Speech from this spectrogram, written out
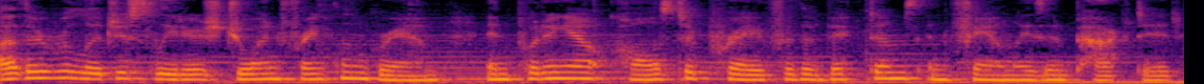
Other religious leaders joined Franklin Graham in putting out calls to pray for the victims and families impacted.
